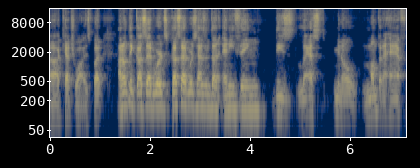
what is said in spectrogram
uh, catch wise. But I don't think Gus Edwards. Gus Edwards hasn't done anything these last you know month and a half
